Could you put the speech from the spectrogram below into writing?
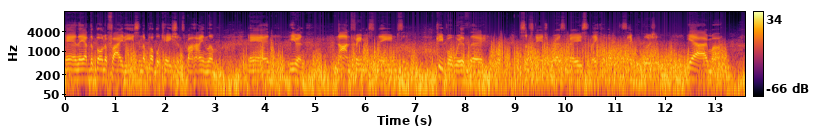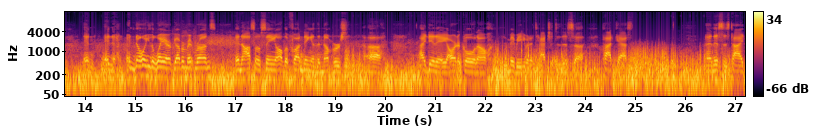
and they have the bona fides and the publications behind them, and even non famous names and people with uh, substantial resumes, and they come up with the same conclusion. Yeah, I'm uh, and and and knowing the way our government runs, and also seeing all the funding and the numbers, uh, I did a article, and I'll maybe even attach it to this uh, podcast. And this is tied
